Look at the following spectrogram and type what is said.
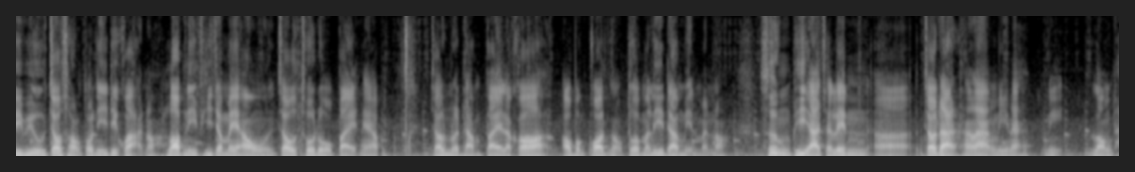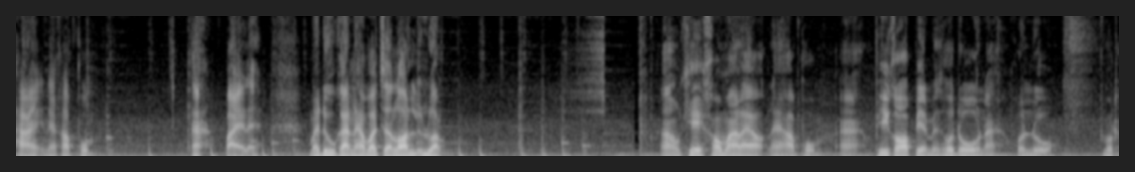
รีวิวเจ้า 2 ตัวนี้ดีกว่าเนาะรอบนี้พี่จะไม่เอาเจ้าโทโดไปนะครับ เจ้าหนวดดำไปแล้วก็เอาบังกรสองตัวมารีดดาเมจมันเนาะซึ่งพี่อาจจะเล่นเจ้าด่านข้างล่างนี้นะนี่ลองท้ายนะครับผมอะไปเลย มาดูกันนะครับว่าจะรอดหรือล่วงอ่าโอเคเข้ามาแล้วนะครับผมอ่าพี่ก็เปลี่ยนเป็นโทโดนะคนดูหนวด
